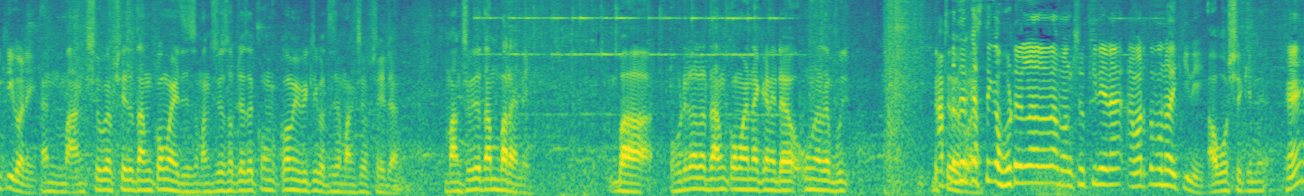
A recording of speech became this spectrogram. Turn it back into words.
বিক্রি করে। কারণ মাংস ব্যবসায়ীদের দাম কমাই দিয়েছে। মাংস সব জায়গায় কম কমই বিক্রি করতেছে মাংস ব্যবসায়ীরা। মাংস ব্যবসায়ীর দাম বাড়ায়নি বা হোটেলের দাম কমায় না কেন এটা ওনারা আপনাদের কাছ থেকে হোটেলাররা মাংস কিনে না আমার তো মনে হয় কিনে। অবশ্যই কিনে। হ্যাঁ?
